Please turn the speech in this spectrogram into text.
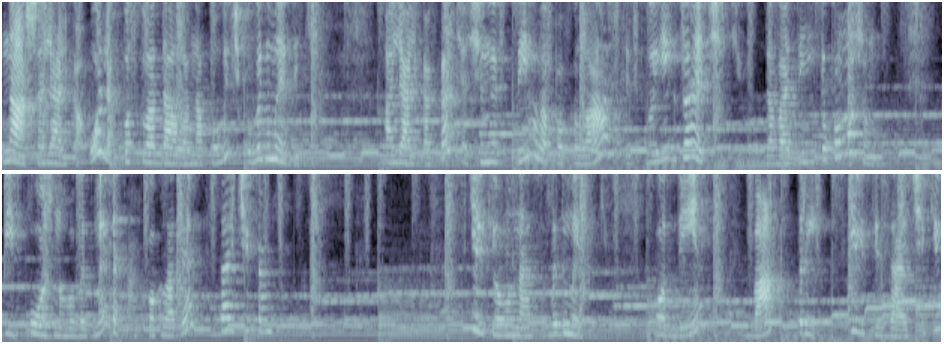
Наша лялька Оля поскладала на поличку ведмедиків, а лялька Катя ще не встигла покласти своїх зайчиків. Давайте їй допоможемо. Під кожного ведмедика покладемо зайчика. Скільки у нас ведмедиків? Один, два, три. Скільки зайчиків?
